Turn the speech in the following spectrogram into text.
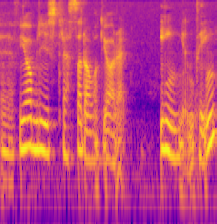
Eh, för jag blir ju stressad av att göra ingenting.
